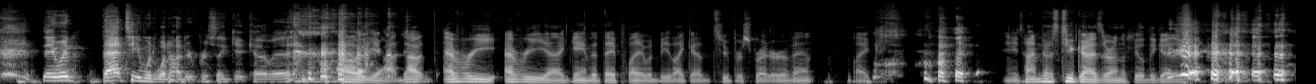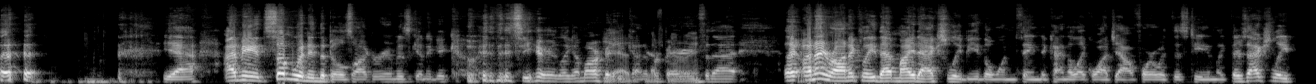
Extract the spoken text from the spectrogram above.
they would that team would 100% get COVID. oh yeah, that every every uh, game that they play would be like a super spreader event. Like anytime those two guys are on the field together. yeah, I mean, someone in the Bills locker room is going to get COVID this year. Like, I'm already Yeah, kind of preparing for that. Like, unironically, that might actually be the one thing to kind of like watch out for with this team. Like, there's actually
